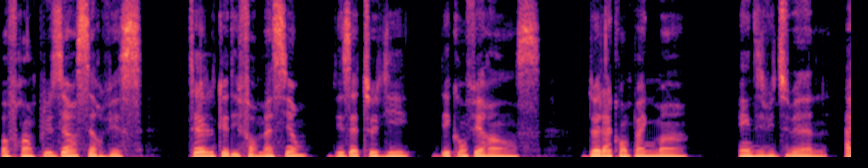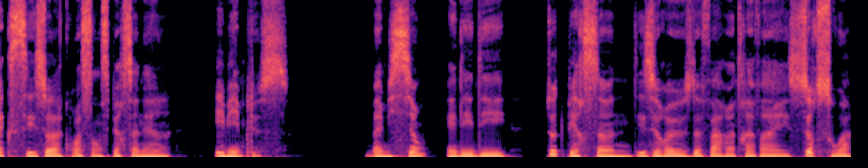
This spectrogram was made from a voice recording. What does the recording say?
offrant plusieurs services tels que des formations, des ateliers, des conférences, de l'accompagnement individuel axé sur la croissance personnelle et bien plus. Ma mission est d'aider toute personne désireuse de faire un travail sur soi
